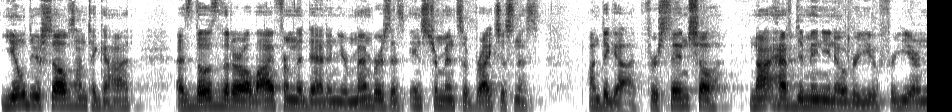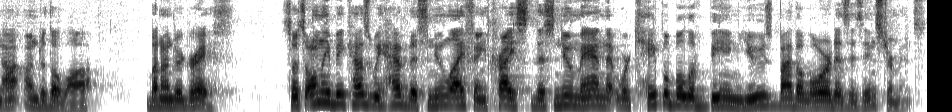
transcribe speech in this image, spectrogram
yield yourselves unto God as those that are alive from the dead, and your members as instruments of righteousness unto God. For sin shall not have dominion over you, for ye are not under the law, but under grace. So it's only because we have this new life in Christ, this new man, that we're capable of being used by the Lord as his instruments.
